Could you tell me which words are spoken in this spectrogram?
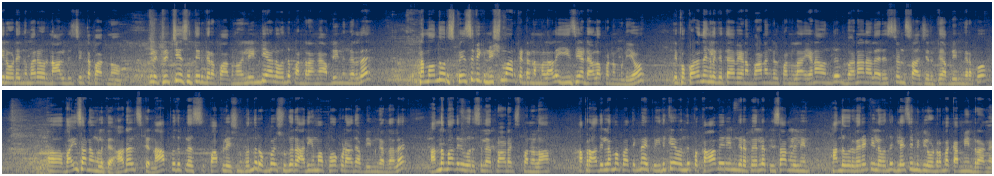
ஈரோடு இந்த மாதிரி ஒரு நாலு டிஸ்ட்ரிக்டை பார்க்கணும். இல்லை ட்ரிச்சியை சுற்றி இருக்கிற பார்க்கணும். இல்லை இந்தியாவில் வந்து பண்ணுறாங்க அப்படின்னுங்கிறத நம்ம வந்து ஒரு ஸ்பெசிஃபிக் நிஷ் மார்க்கெட்டை நம்மளால் ஈஸியாக டெவலப் பண்ண முடியும். இப்போ குழந்தைங்களுக்கு தேவையான பானங்கள் பண்ணலாம். ஏன்னா வந்து பனானாவில் ரெசிஸ்டன்ஸ் ஸ்டார்ச் இருக்குது அப்படிங்கிறப்போ வயசானவங்களுக்கு அடல்ட்ஸ்க்கு நாற்பது ப்ளஸ் பாப்புலேஷனுக்கு வந்து ரொம்ப சுகர் அதிகமாக போகக்கூடாது அப்படிங்கிறதால அந்த மாதிரி ஒரு சில ப்ராடக்ட்ஸ் பண்ணலாம். அப்புறம் அது இல்லாமல் பார்த்தீங்கன்னா இப்போ இதுக்கே வந்து இப்போ காவேரிங்கிற பேரில் பிசாங்குலின் அந்த ஒரு வெரைட்டியில் வந்து கிளைசிமிக் லோட் ரொம்ப கம்மின்றாங்க.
